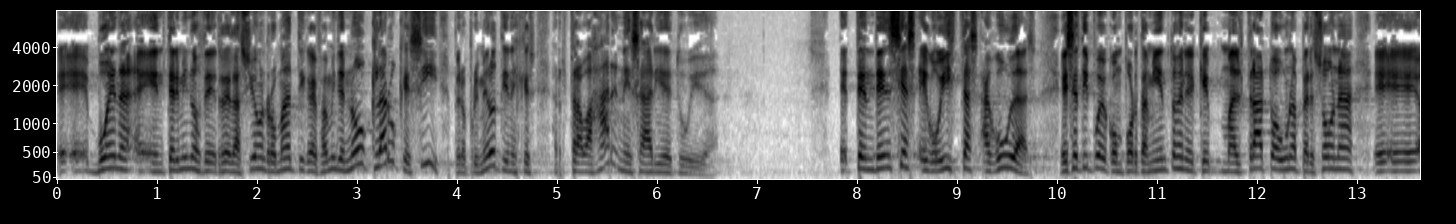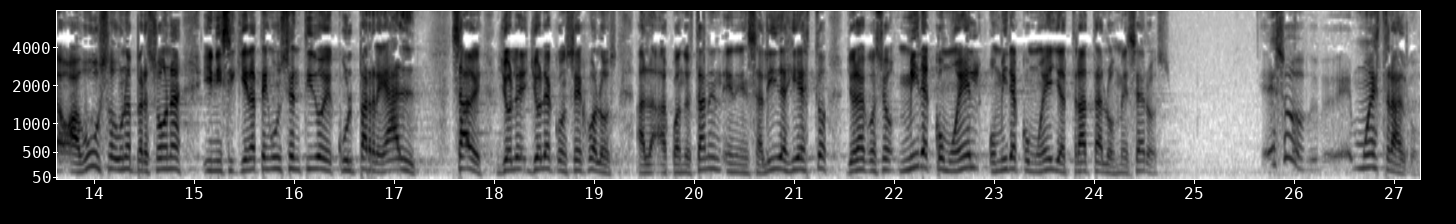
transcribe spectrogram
eh, eh, buena en términos de relación romántica, de familia. No, claro que sí, pero primero tienes que trabajar en esa área de tu vida. Eh, tendencias egoístas agudas, ese tipo de comportamientos en el que maltrato a una persona, eh, eh, abuso de una persona y ni siquiera tengo un sentido de culpa real. ¿Sabe? Yo le, yo le aconsejo a los, a cuando están en, salidas y esto, yo les aconsejo, mira como él o mira como ella trata a los meseros. Eso muestra algo.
